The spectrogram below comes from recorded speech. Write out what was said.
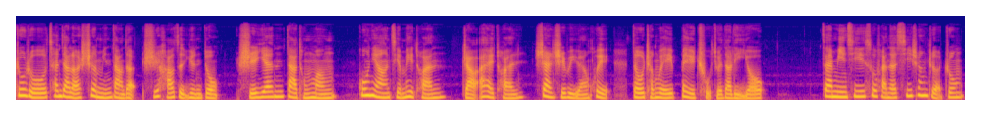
诸如参加了社民党的石壕子运动、食烟大同盟、姑娘姐妹团、找爱团、膳食委员会都成为被处决的理由。在闽西肃反的牺牲者中，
